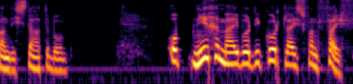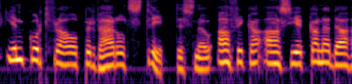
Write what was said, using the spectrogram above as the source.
van die Statebond. Op 9 Mei word die kortlys van 5, een kortverhaal per wêreldstreek, dis nou Afrika, Asië, Kanada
